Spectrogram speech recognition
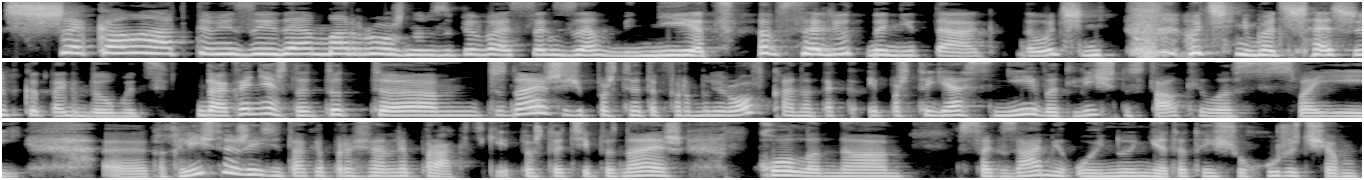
с шоколадками, заедая мороженым, запивая с. Нет, абсолютно не так. Это очень, очень большая ошибка так думать. Да, конечно. Тут, э, ты знаешь, еще просто эта формулировка, она так, и просто я с ней вот лично сталкивалась в своей э, как личной жизни, так и профессиональной практике. То, что, типа, знаешь, кола на с экзаменом, ой, ну нет, это еще хуже, чем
